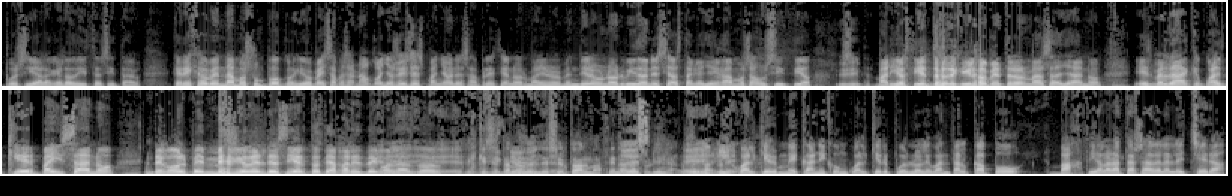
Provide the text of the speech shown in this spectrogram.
Pues sí, ahora que lo dices y tal. ¿Queréis que os vendamos un poco? Y os vais a pasar, no, coño, sois españoles, a precio normal. Y nos vendieron unos bidones hasta que llegamos a un sitio varios cientos de kilómetros más allá, ¿no? Es verdad que cualquier paisano, de golpe, en medio del desierto, te aparece con las dos. Es que se está en medio del desierto almacena gasolina. Eh, y cualquier mecánico en cualquier pueblo levanta el capo vacía la tasa de la lechera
